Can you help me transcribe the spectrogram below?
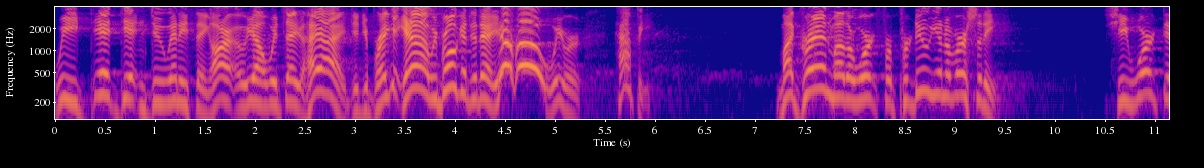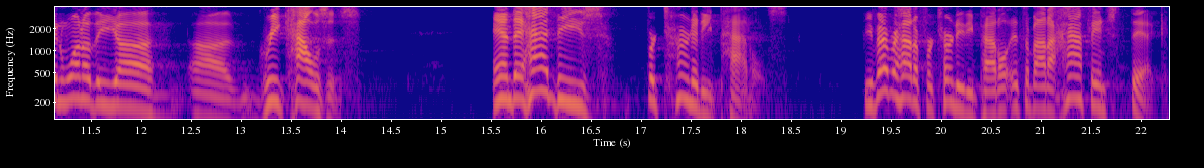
We did, didn't do anything. Our, you know, we'd say, hey, did you break it? Yeah, we broke it today. Yahoo! We were happy. My grandmother worked for Purdue University. She worked in one of the uh, uh, Greek houses. And they had these fraternity paddles. If you've ever had a fraternity paddle, it's about a half inch thick.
